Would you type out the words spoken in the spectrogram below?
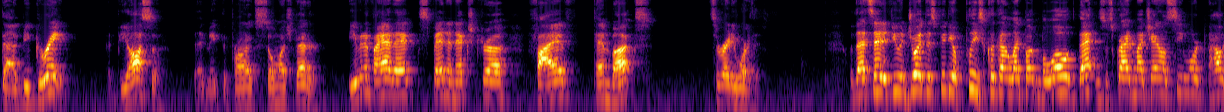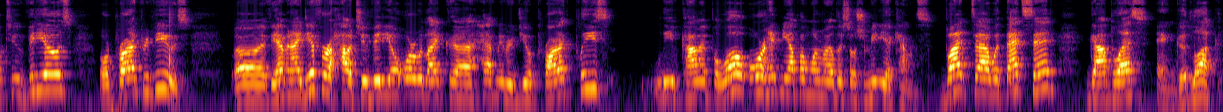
That'd be great. That'd be awesome. That'd make the product so much better. Even if I had to spend an extra five, ten bucks, it's already worth it. With that said, if you enjoyed this video, please click on the like button below that and subscribe to my channel to see more how-to videos or product reviews. Uh, if you have an idea for a how-to video or would like to uh, have me review a product, please leave a comment below or hit me up on one of my other social media accounts. But uh, with that said, God bless and good luck.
